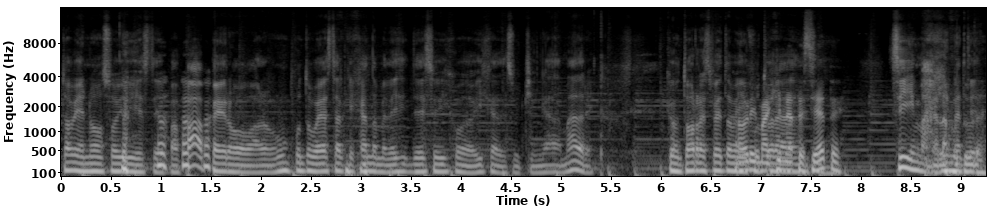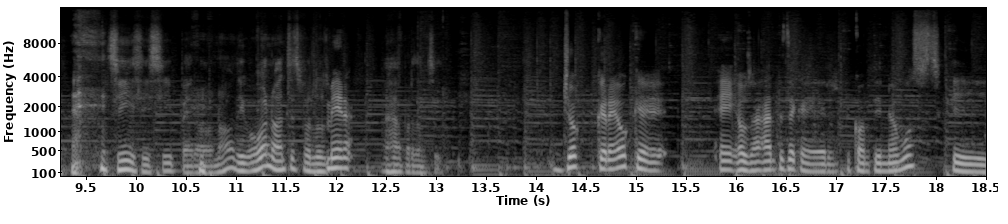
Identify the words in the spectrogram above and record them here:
todavía no soy este papá, pero a algún punto voy a estar quejándome de, de ese hijo o hija de su chingada madre. Con todo respeto a mi Ahora futura- imagínate siete. Sí, la imagínate. Sí, sí, sí, pero no, digo, bueno, antes pues los... Mira, Ajá, perdón, sí. yo creo que, eh, o sea, antes de que continuemos y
